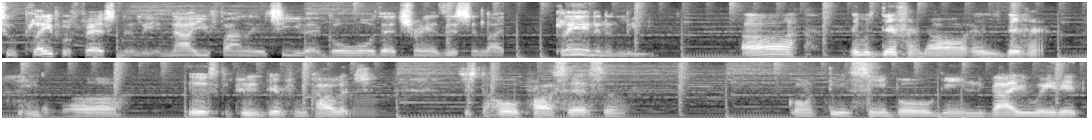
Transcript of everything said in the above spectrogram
to play professionally, and now you finally achieve that goal. What was that transition like playing in the league? Uh, it was different, dog. It was different. You know, uh, it was completely different from college. Just the whole process of going through the Senior Bowl, getting evaluated,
